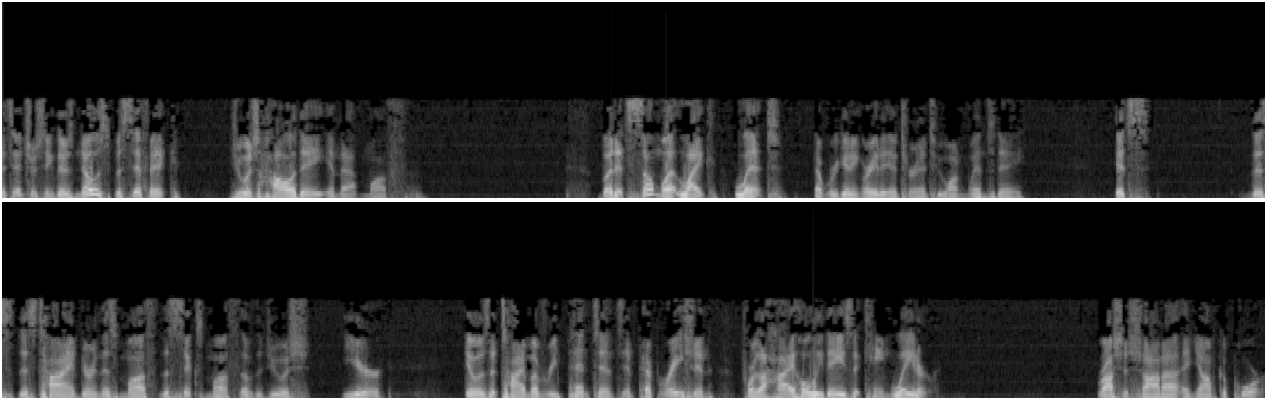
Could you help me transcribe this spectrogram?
It's interesting, there's no specific Jewish holiday in that month. But it's somewhat like Lent that we're getting ready to enter into on Wednesday. It's this this time during this month, the sixth month of the Jewish year, it was a time of repentance and preparation for the high holy days that came later. Rosh Hashanah and Yom Kippur.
